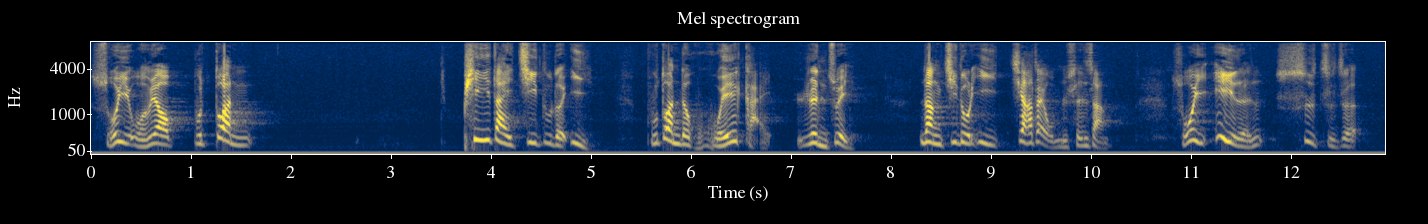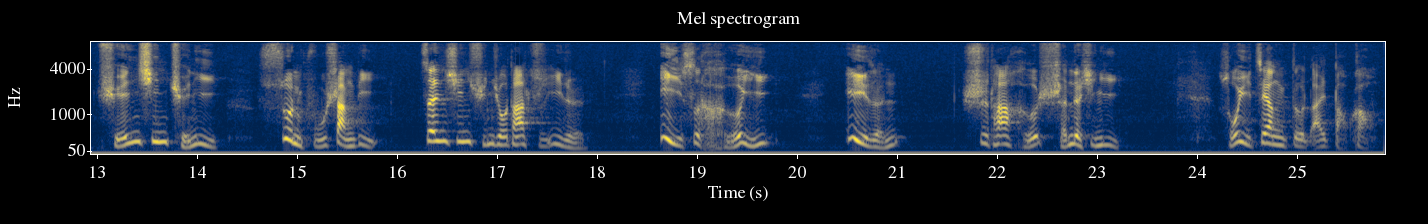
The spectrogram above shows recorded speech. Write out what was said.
所以我们要不断。披戴基督的义，不断的悔改认罪，让基督的义加在我们身上。所以，义人是指着全心全意顺服上帝、真心寻求他旨意的人。意是合一，一人是他和神的心意，所以这样的来祷告。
